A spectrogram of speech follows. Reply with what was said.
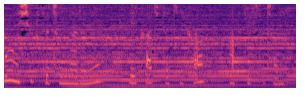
Bu ışık sütunlarını birkaç dakika aktif tutun.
